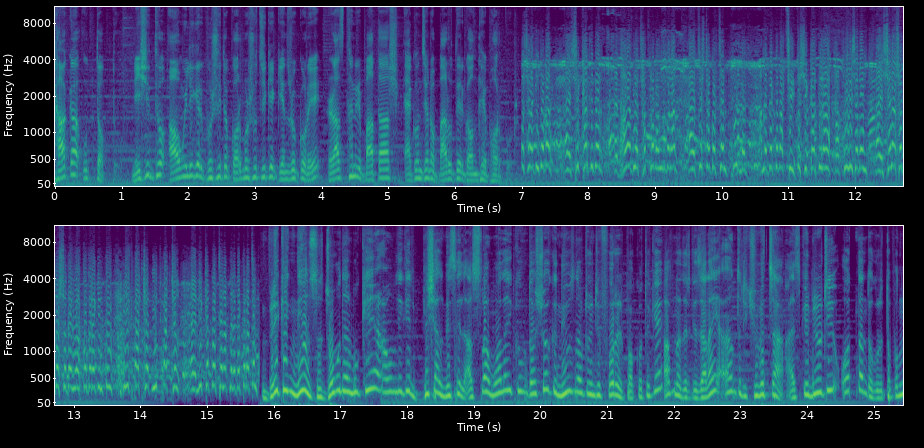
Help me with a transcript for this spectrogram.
ঢাকা উত্তপ্ত। নিষিদ্ধ আওয়ামী লীগের ঘোষিত কর্মসূচিকে কেন্দ্র করে রাজধানীর বাতাস এখন যেন বারুদের গন্ধে ভরপুর। শিক্ষার্থীদের ধাওয়া দিয়ে ছাত্র বন্ধ করার চেষ্টা করছেন। আমরা- দেখতে পাচ্ছি তো শিক্ষার্থীরা পুলিশ এবং সেনা সদস্যদের লক্ষ্য করে কিন্তু ইট পাটকেল ইট পাটকেল নিক্ষেপ করছেন। আপনারা দেখতে পাচ্ছেন। ব্রেকিং নিউজ যমুনার মুখে আওয়ামী লীগের বিশাল মিছিল। আসসালামু আলাইকুম দর্শক নিউজ নাও টোয়েন্টি ফোর এর পক্ষ থেকে আপনাদেরকে জানাই আন্তরিক শুভেচ্ছা। আজকের ভিডিওটি অত্যন্ত গুরুত্বপূর্ণ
